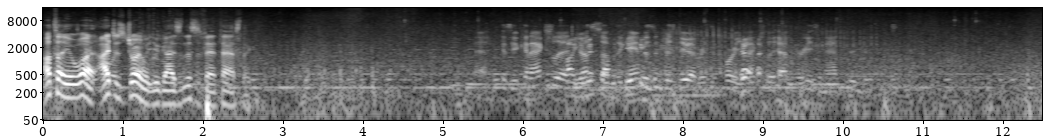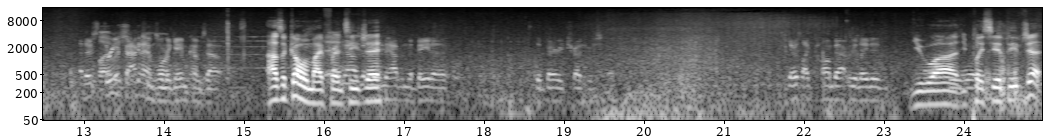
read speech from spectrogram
I'll tell you what, I just joined with you guys, and this is fantastic. Can actually Oh, adjust missed stuff. the The game kicking. doesn't just do everything for you. You actually have a reason to have to do it. There's Well, three wish you could have factions when the game comes out. How's it going, my friend Now that TJ? They have in the beta the buried treasure stuff. There's like combat related. You, uh, you play Sea of Thieves yet?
